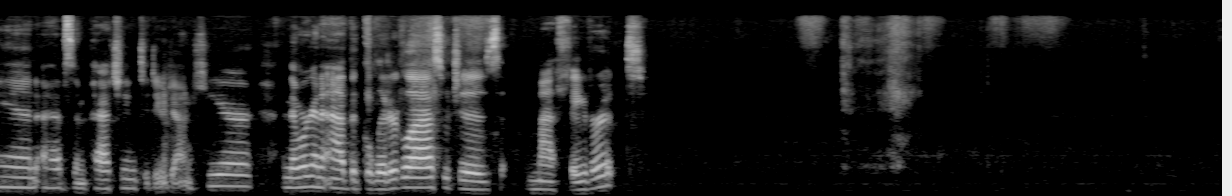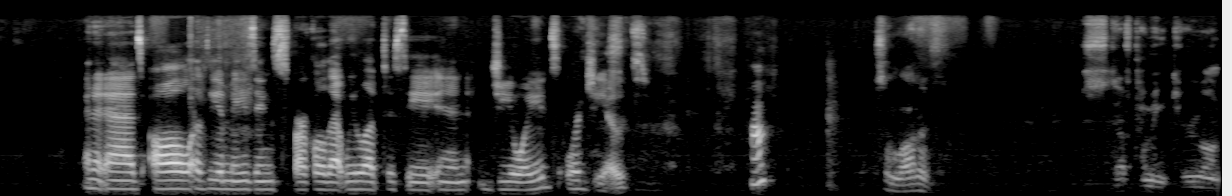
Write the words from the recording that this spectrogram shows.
And I have some patching to do down here. And then we're going to add the glitter glass, which is my favorite. And it adds all of the amazing sparkle that we love to see in geoids or geodes. There's a lot of stuff coming through on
